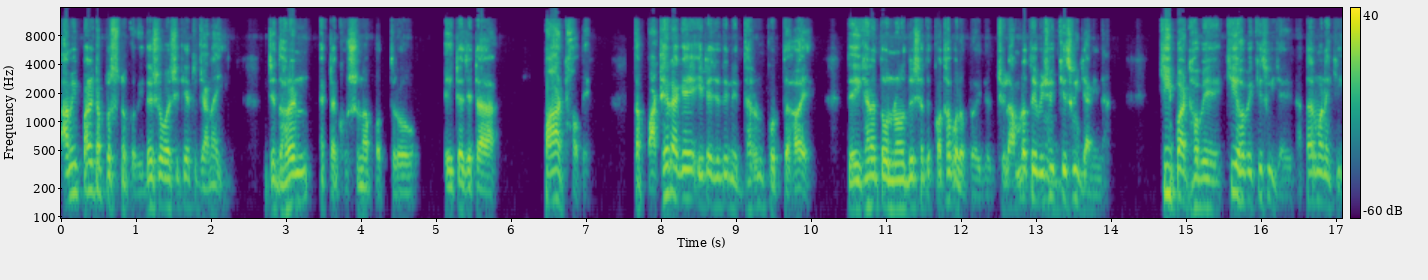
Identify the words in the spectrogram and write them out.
আমি পাল্টা প্রশ্ন করি দেশবাসীকে একটু জানাই যে ধরেন একটা ঘোষণাপত্র এইটা যেটা পাঠ হবে তা পাঠের আগে এটা যদি নির্ধারণ করতে হয় তো এইখানে তো অন্যদের সাথে কথা বলা প্রয়োজন ছিল। আমরা তো এই বিষয়ে কিছুই জানি না। কি পাঠ হবে কি হবে কিছুই জানি না। তার মানে কি?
